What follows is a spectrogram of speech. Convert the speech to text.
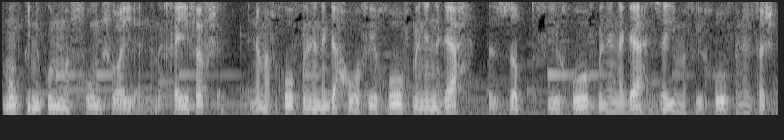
ممكن يكون مفهوم شوية إن أنا خايف أفشل. إنما الخوف من النجاح هو في خوف من النجاح؟ بالظبط في خوف من النجاح زي ما في خوف من الفشل.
